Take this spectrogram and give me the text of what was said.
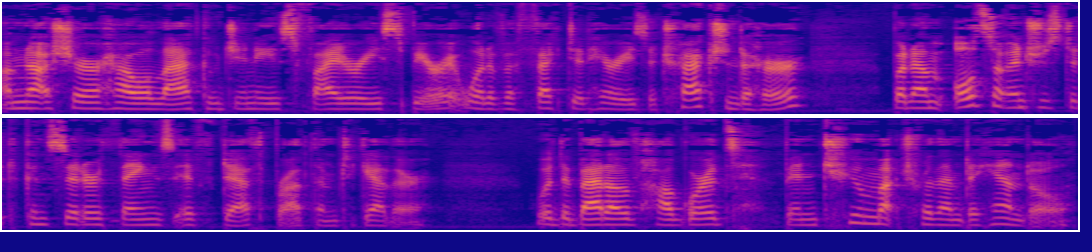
I'm not sure how a lack of Ginny's fiery spirit would have affected Harry's attraction to her, but I'm also interested to consider things if death brought them together. Would the Battle of Hogwarts been too much for them to handle,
